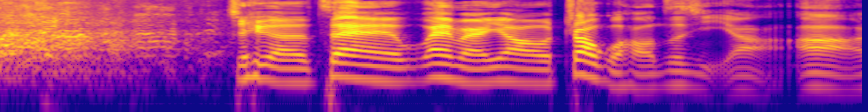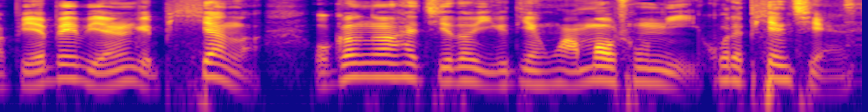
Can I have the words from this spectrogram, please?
这个在外面要照顾好自己呀，啊，别被别人给骗了。我刚刚还接到一个电话，冒充你过来骗钱。”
